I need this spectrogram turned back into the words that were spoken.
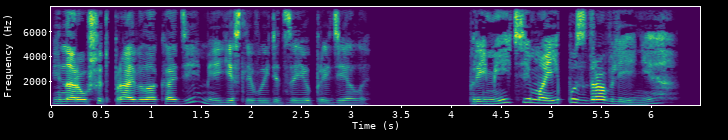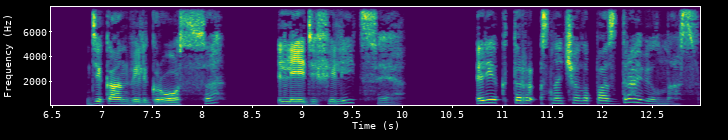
и нарушит правила Академии, если выйдет за ее пределы. Примите мои поздравления, декан Вильгросса, леди Фелиция. Ректор сначала поздравил нас,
